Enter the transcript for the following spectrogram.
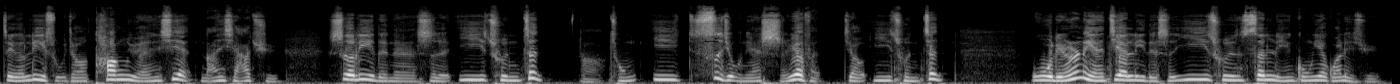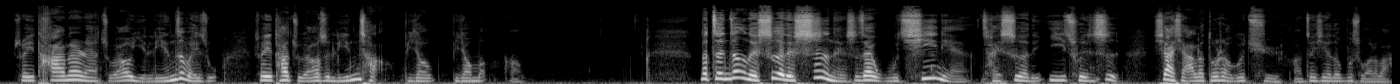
这个隶属叫汤原县南辖区，设立的呢是伊春镇。啊，从一四九年十月份叫伊春镇，五零年建立的是伊春森林工业管理局，所以它那儿呢主要以林子为主，所以它主要是林场比较比较猛啊。那真正的设的市呢，是在五七年才设的伊春市，下辖了多少个区啊？这些都不说了吧，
